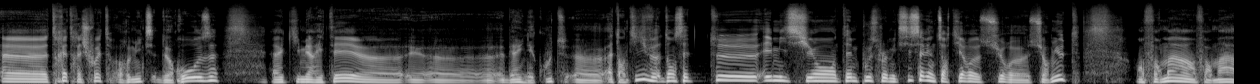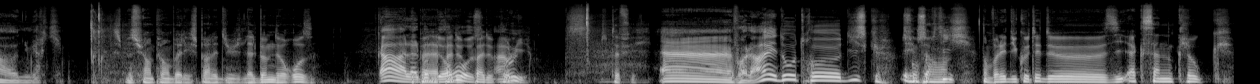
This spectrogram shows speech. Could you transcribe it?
très très chouette remix de Rose qui méritait eh bien une écoute attentive. Dans cette émission Tempus Remixes, ça vient de sortir sur, sur Mute en en format numérique. Je me suis un peu emballé. Je parlais de l'album de Rose. Ah, l'album de Rose. pas de ah oui. Tout à fait. Euh, voilà, et d'autres euh, disques eh sont ben, sortis. On va aller du côté de The Axan Cloak,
